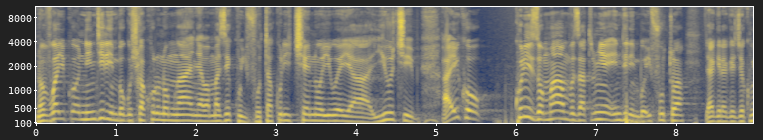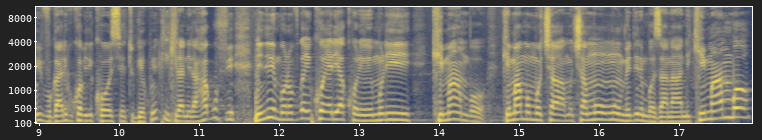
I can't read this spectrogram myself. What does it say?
Novuga yuko ni indirimbo gushika kuri uno mwanya bamaze kuyifuta kuri channel yiwe ya YouTube. Ariko kuri izo mpamvu zatumye indirimbo ifutwa yagerageje kubivuga ariko uko biri kose tugiye kubikikiranira hagufi. Ni indirimbo novuga yuko yari yakorewe muri Kimambo. Kimambo muca muca indirimbo za Nandi. Kimambo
